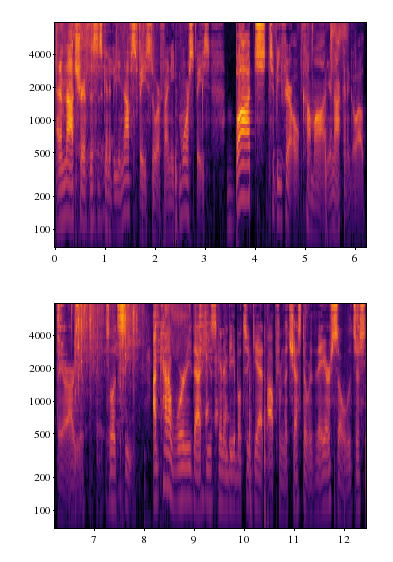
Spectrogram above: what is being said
And I'm not sure if this is going to be enough space or if I need more space. But, to be fair, oh, come on, you're not going to go out there, are you? So let's see. I'm kind of worried that he's going to be able to get up from the chest over there, so let's just...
